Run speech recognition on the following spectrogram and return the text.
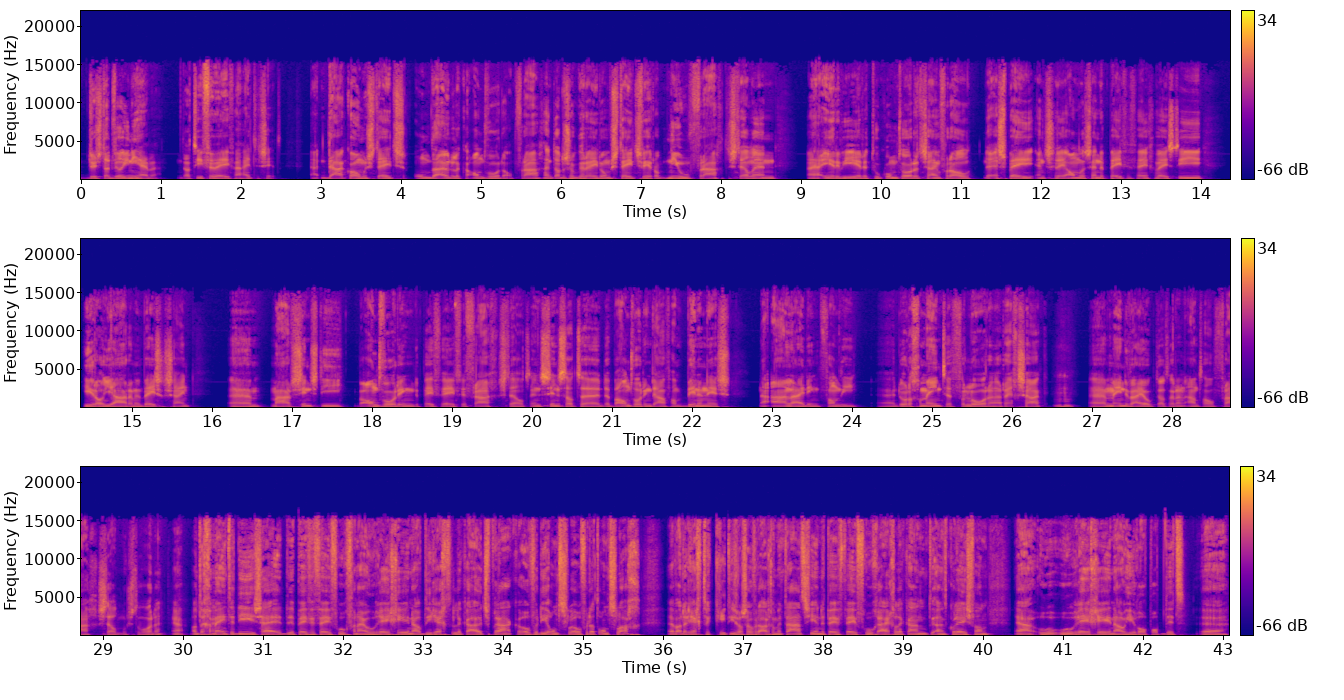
dus dat wil je niet hebben dat die verwevenheid er zit. Nou, daar komen steeds onduidelijke antwoorden op vragen. Dat is ook de reden om steeds weer opnieuw vragen te stellen. En nou ja, ere wie ere toekomt hoor. Het zijn vooral de SP, NCD Anders en de PVV geweest die hier al jaren mee bezig zijn. Um, maar sinds die beantwoording, de PVV heeft weer vragen gesteld. En sinds dat uh, de beantwoording daarvan binnen is, naar aanleiding van die door de gemeente verloren rechtszaak. Mm -hmm. uh, meenden wij ook dat er een aantal vragen gesteld moesten worden. Ja, want de gemeente die zei, de PVV vroeg van nou, hoe reageer je nou op die rechterlijke uitspraak over, die over dat ontslag? Uh, waar de rechter kritisch was over de argumentatie. En de PVV vroeg eigenlijk aan, aan het college van ja, hoe, hoe reageer je nou hierop, op dit?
